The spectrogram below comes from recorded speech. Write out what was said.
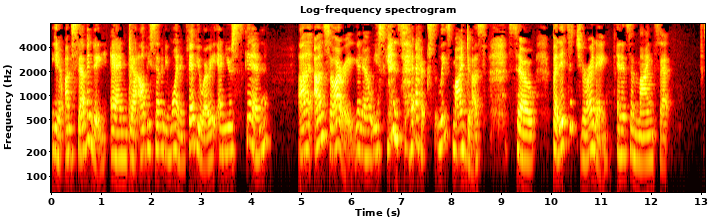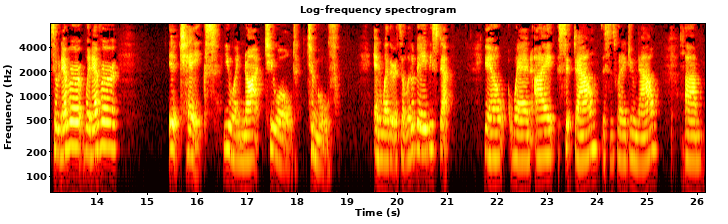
you know, I'm 70 and uh, I'll be 71 in February, and your skin, I, I'm sorry, you know, your skin sags, at least mine does. So, but it's a journey and it's a mindset. So, whatever, whatever it takes, you are not too old to move. And whether it's a little baby step, you know, when I sit down, this is what I do now. Um,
